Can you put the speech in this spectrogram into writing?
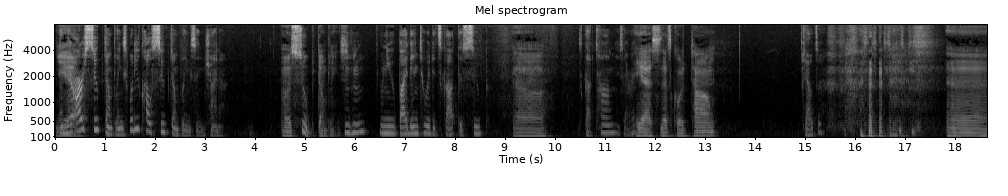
And there are soup dumplings. What do you call soup dumplings in China? Uh, soup dumplings. hmm When you bite into it, it's got the soup. Uh, It's got tongue. Is that right? yes, that's called tang. Jiaozi. Uh,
